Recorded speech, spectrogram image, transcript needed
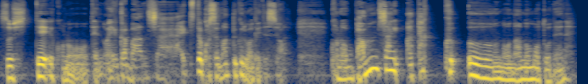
そして、この天皇陛下万歳ってこう迫ってくるわけですよ。この万歳アタックの名のもとでね、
